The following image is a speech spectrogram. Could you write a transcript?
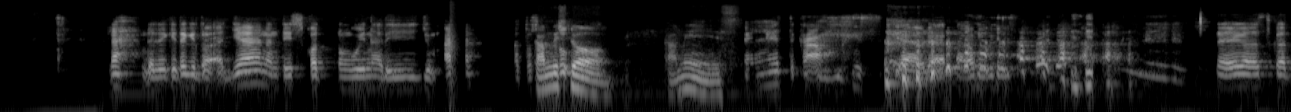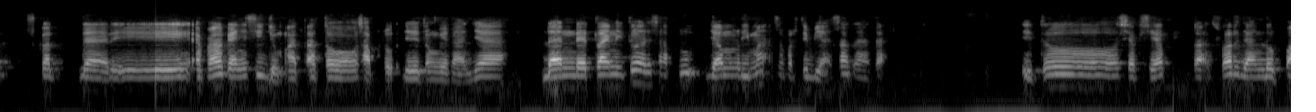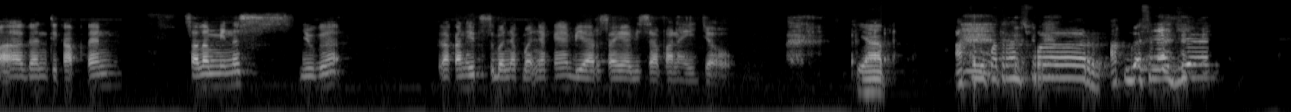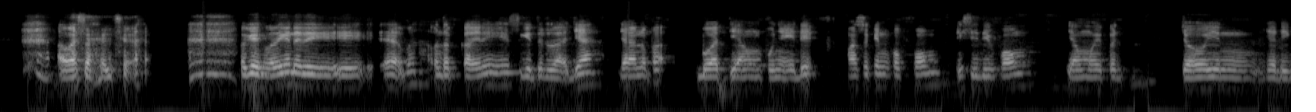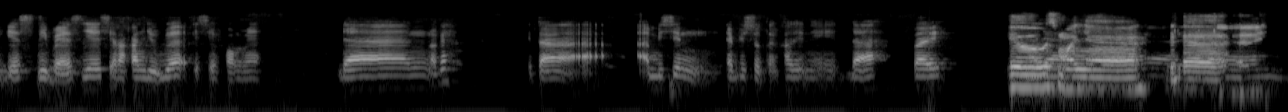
nah dari kita gitu aja nanti Scott tungguin hari Jumat atau Kamis Sabtu. dong. Kamis. Eh, Kamis. Ya udah Kamis. Jadi kalau Scott Scott dari FL kayaknya sih Jumat atau Sabtu. Jadi tungguin aja. Dan deadline itu hari Sabtu jam 5 seperti biasa ternyata. Itu siap-siap transfer. Jangan lupa ganti kapten. Salam minus juga. Silakan hit sebanyak-banyaknya biar saya bisa panah hijau. Siap. Aku lupa transfer. Aku nggak sengaja. awas aja. Oke, palingan dari eh, apa untuk kali ini segitu dulu aja. Jangan lupa buat yang punya ide masukin ke form, isi di form yang mau ikut join jadi guest di PSG silakan juga isi formnya. Dan oke, kita habisin episode kali ini. Dah, bye. Yuk Dadah. semuanya. Dadah. Bye.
